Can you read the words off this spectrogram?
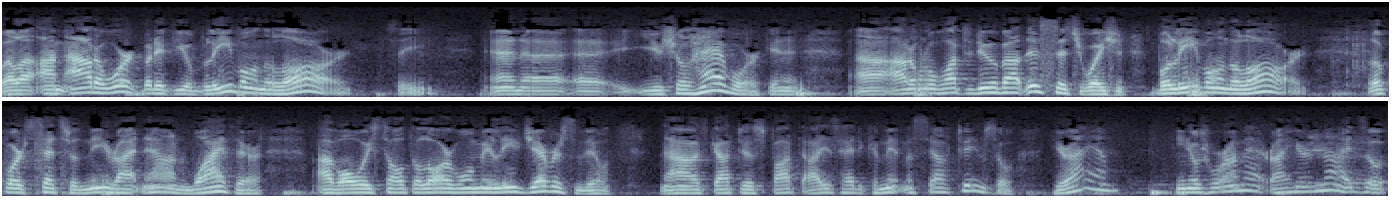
Well, I'm out of work, but if you believe on the Lord, see, and uh, uh, you shall have work. And uh, I don't know what to do about this situation. Believe on the Lord. Look where it sits with me right now and why there. I've always thought the Lord wanted me to leave Jeffersonville. Now it's got to a spot that I just had to commit myself to Him. So here I am. He knows where I'm at right here tonight. So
